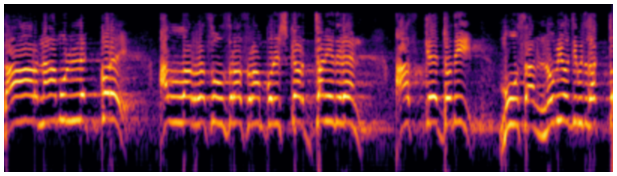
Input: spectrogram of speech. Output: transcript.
তার নাম উল্লেখ করে আল্লাহর রসুল সাল্লাম পরিষ্কার জানিয়ে দিলেন, আজকে যদি মৌসা নবীও জীবিত থাকত,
